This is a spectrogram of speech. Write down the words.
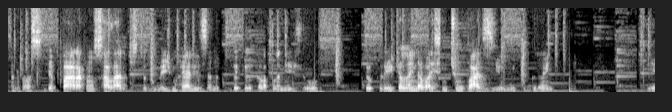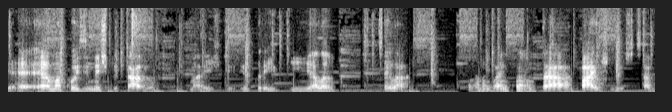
quando ela se deparar com um salário de estudo, mesmo realizando tudo aquilo que ela planejou, eu creio que ela ainda vai sentir um vazio muito grande. É, é uma coisa inexplicável. mas eu creio que ela, sei lá, ela não vai encontrar paz nisso, sabe?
